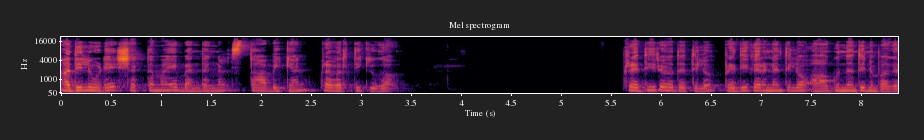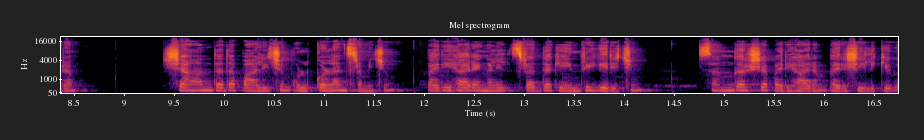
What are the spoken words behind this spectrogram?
അതിലൂടെ ശക്തമായ ബന്ധങ്ങൾ സ്ഥാപിക്കാൻ പ്രവർത്തിക്കുക. പ്രതിരോധത്തിലോ പ്രതികരണത്തിലോ ആകുന്നതിനു പകരം ശാന്തത പാലിച്ചും ഉൾക്കൊള്ളാൻ ശ്രമിച്ചും പരിഹാരങ്ങളിൽ ശ്രദ്ധ കേന്ദ്രീകരിച്ചും സംഘർഷ പരിഹാരം പരിശീലിക്കുക.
